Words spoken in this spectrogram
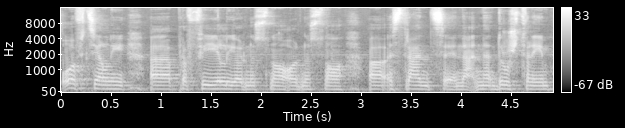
oficijalni profili, odnosno, odnosno stranice na, na društvenim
